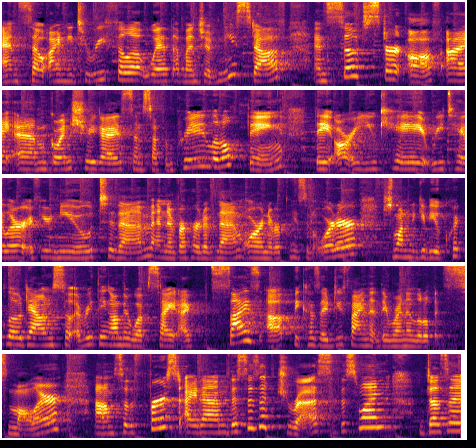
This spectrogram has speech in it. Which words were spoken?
and so I need to refill it with a bunch of new stuff. And so to start off, I am going to show you guys some stuff from Pretty Little Thing. They are a UK retailer if you're new to them and never heard of them or never placed an order. Just wanted to give you a quick lowdown. So everything on their website I size up because I do find that they run a little bit smaller. Um, so the first item, this is a dress. This one doesn't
